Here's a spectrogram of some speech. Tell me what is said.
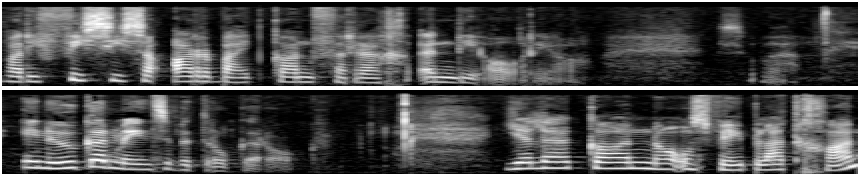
wat die fisiese arbeid kan verrig in die area. So. En hoe kan mense betrokke raak? Julle kan na ons webblad gaan.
